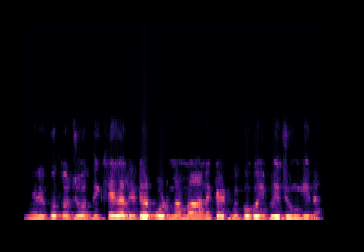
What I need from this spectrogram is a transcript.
मेरे को तो जो दिखेगा लीडर बोर्ड में, मैं अन अकेडमी को वही भेजूँगी ना।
